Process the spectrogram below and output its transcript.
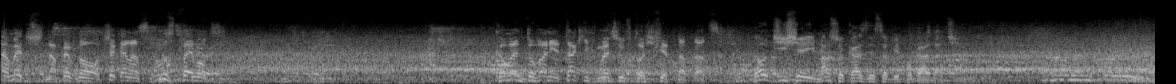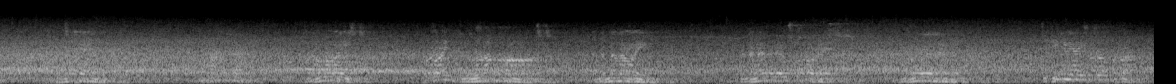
Na mecz na pewno czeka nas mnóstwo emocji. Komentowanie takich meczów to świetna praca. No dzisiaj masz okazję sobie pogadać. Nummer 8, Frank Lampard. Number 9, Fernando Torres. Number 11, Didier Drogba.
